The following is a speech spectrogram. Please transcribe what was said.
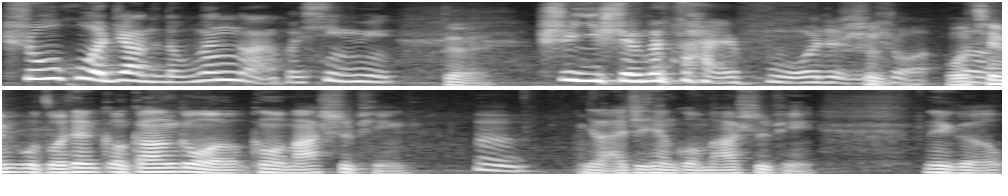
收获这样子的温暖和幸运，对，是一生的财富。我只能说，我前我昨天我刚刚跟我跟我妈视频，嗯你来之前跟我妈视频，那个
